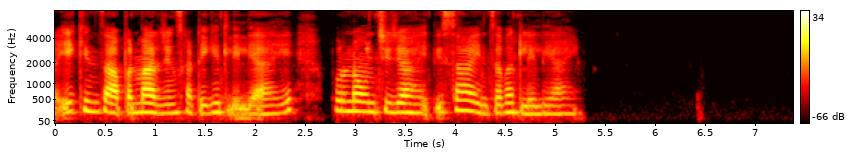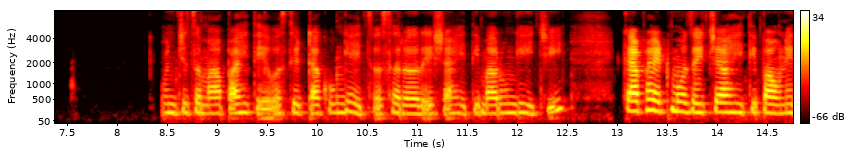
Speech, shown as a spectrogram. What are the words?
एक इंच आपण मार्जिंगसाठी घेतलेली आहे. पूर्ण उंची जी आहे ती सहा इंच भरलेली आहे. उंचीचं माप आहे ते व्यवस्थित टाकून घ्यायचं. सरळ रेष आहे ती मारून घ्यायची. कॅप हाईट मोजायची आहे ती पावणे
